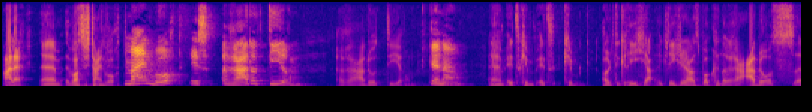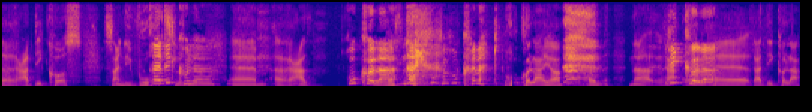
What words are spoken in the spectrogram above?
Alle, ähm, was ist dein Wort? Mein Wort ist radotieren. Radotieren. Genau. Ähm, jetzt kommt, jetzt kommt alte Grieche, Griechisch auspacken. Rados, äh, Radikos, sind die Wurzeln. Radicula. Ähm, Rad, Rucola. Was? Nein, Rucola. Rucola, ja. Ähm, na, Ra Ricola. Äh, Radicola.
